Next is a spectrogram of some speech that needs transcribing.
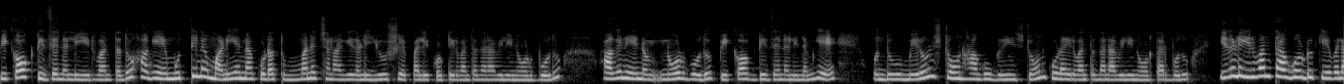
ಪಿಕಾಕ್ ಡಿಸೈನಲ್ಲಿ ಇರುವಂಥದ್ದು ಹಾಗೆ ಮುತ್ತಿನ ಮಣಿಯನ್ನು ಕೂಡ ತುಂಬಾ ಚೆನ್ನಾಗಿದೆ ಯು ಶೇಪಲ್ಲಿ ಕೊಟ್ಟಿರುವಂಥದ್ದು ನಾವಿಲ್ಲಿ ನೋಡ್ಬೋದು. ಹಾಗೆಯೇ ನೋಡ್ಬೋದು ಪಿಕಾಕ್ ಡಿಸೈನಲ್ಲಿ ನಮಗೆ ಒಂದು ಮೆರೂನ್ ಸ್ಟೋನ್ ಹಾಗೂ ಗ್ರೀನ್ ಸ್ಟೋನ್ ಕೂಡ ಇರುವಂಥದ್ದನ್ನು ನಾವಿಲ್ಲಿ ನೋಡ್ತಾ ಇರ್ಬೋದು. ಇದರಲ್ಲಿ ಇರುವಂಥ ಗೋಲ್ಡ್ ಕೇವಲ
